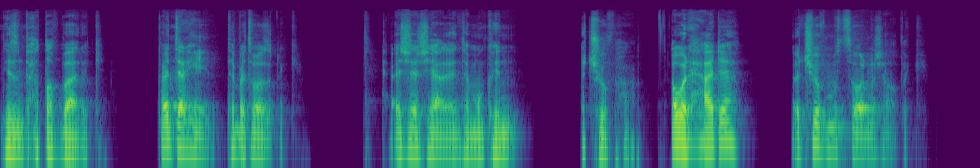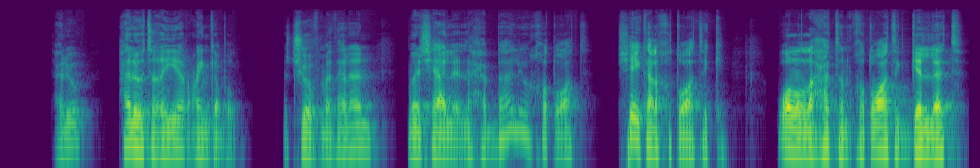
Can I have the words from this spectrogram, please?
لازم تحطها في بالك. فأنت الحين ثبت وزنك إيش الأشياء اللي أنت ممكن تشوفها؟ أول حاجة تشوف مستوى نشاطك. حلو؟ هل هو تغير عن قبل؟ تشوف مثلا من الأشياء اللي أنا احبها اللي هو الخطوات. شيك على خطواتك. والله لاحظت إن خطواتك قلت.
